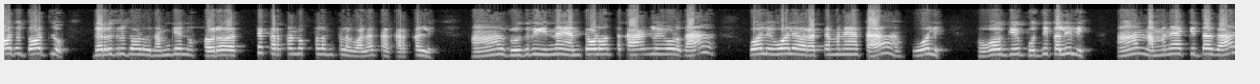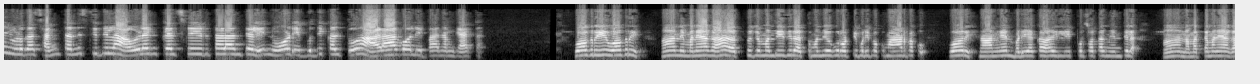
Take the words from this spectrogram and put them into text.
ಓದು ದೋದ್ಲು. ದರಿದ್ರದೋಳು. ನಮ್ಗೇನು? ಅವ್ರ ಅತ್ತೆ ಕರ್ಕೊಂಡು ಹೋಗ್ತಾಳಂತಲ್ಲ ಒಳಕ ಕರ್ಕಲ್ಲಿ ಆ, ರುದ್ರಿ, ಇನ್ನ ಎಂತೋಳು ಅಂತ ಕಾಣ್ಲಿ ಇವಳಗ? ಹೋಲಿ ಹೋಲಿ ಅವ್ರ ಅತ್ತೆ ಮನೆ ಹಾಕ ಹೋಲಿ, ಹೋಗಿ ಬುದ್ಧಿ ಕಲೀಲಿ. ಆ ನಮ್ಮನೆ ಹಾಕಿದ್ದಾಗ ಇವಳಗ ಸಂತ ಅನಿಸ್ತಿದ್ದಿಲ್ಲ ಅವಳೇನ್ ಕೆಲ್ಸಕ್ಕೆ ಇರ್ತಾಳ ಅಂತೇಳಿ ನೋಡಿ ಬುದ್ಧಿ ಕಲ್ತು ಹಾಳಾಗೋಲಿ ಬಾ ನಮ್ಗೆ ಯಾಕ ಹೋಗ್ರಿ ಹೋಗ್ರಿ. ಹಾ ನಿಮ್ ಮನ್ಯಾಗ ಹತ್ತು ಮಂದಿ ಇದ್ರಿ ಹತ್ತು ಮಂದಿ ರೊಟ್ಟಿ ಬಡಿಬೇಕು ಮಾಡ್ಬೇಕು. ಹೋಗ್ರಿ, ನಾನ್ಗೇನ್ ಬಡಿಯಕ ಇಲ್ಲಿ ಪುರ್ಸೊತ್ತಾಗ ನಿಂತಿಲ್ಲ. ಹಾ ನಮ್ಮ ಮನ್ಯಾಗ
